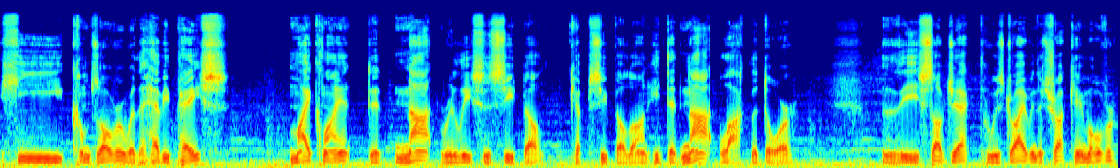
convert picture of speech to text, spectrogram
He comes over with a heavy pace. My client did not release his seatbelt, kept the seatbelt on. He did not lock the door. The subject who was driving the truck came over,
